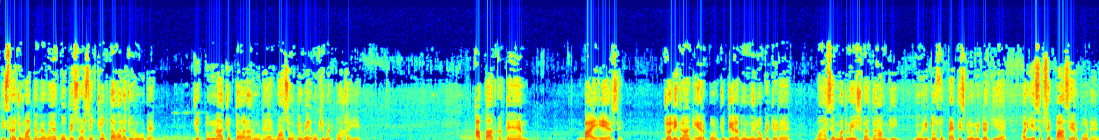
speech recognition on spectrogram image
तीसरा जो माध्यम है, वह है गोपेश्वर से चोपता वाला जो रूट है, जो तुंगनाथ चोपता वाला रूट है, वहाँ से होते हुए ऊखीमठ पहुँच जाइए। अब बात करते हैं हम बाय एयर से। जॉली ग्रांट एयरपोर्ट, जो देहरादून में लोकेटेड है, वहाँ से मदमेश्वर धाम की दूरी 235 किलोमीटर की है और ये सबसे पास एयरपोर्ट है।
